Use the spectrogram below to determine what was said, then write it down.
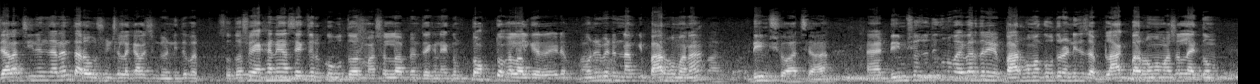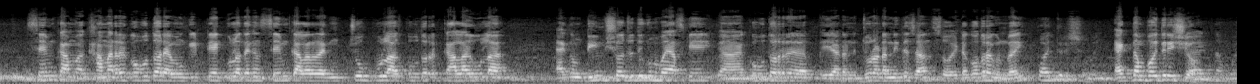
যারা চিনেন জানেন তারা অবশ্যই ইনশাল্লাহ কালেকশন করে নিতে পারবে সো দর্শক এখানে আছে একজন কবুতর মাশাল্লাহ আপনার দেখেন একদম টকটকা লাল গের এটা মনের বেটার নাম কি? বারহোমা না। ডিমশো আচ্ছা। ডিমশো যদি কোনো ভাইবার বারহোমা কবুতর নিতে চায় ব্ল্যাক বারহোমা মাশাল্লাহ একদম সেম খামারের কবুতর এবং কি টেকগুলা দেখেন সেম কালারের একদম চোখগুলা কবুতরের কালারগুলা একদম ডিম সহ যদি কোনো ভাই আজকে আহ, জোড়াটা নিতে চান সো এটা কত রাখুন ভাই? পঁয়ত্রিশশো একদম পঁয়ত্রিশশো। একদম 35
